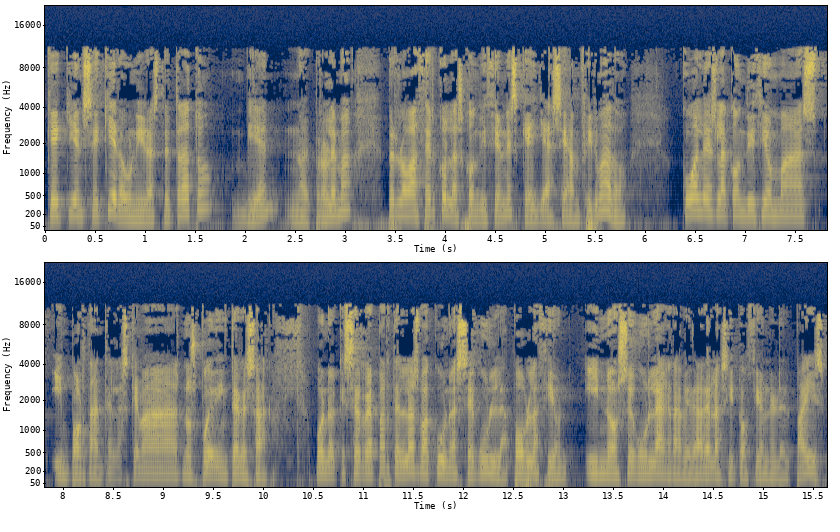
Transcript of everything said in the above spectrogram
que quien se quiera unir a este trato, bien, no hay problema, pero lo va a hacer con las condiciones que ya se han firmado. ¿Cuál es la condición más importante, las que más nos puede interesar? Bueno, que se reparten las vacunas según la población y no según la gravedad de la situación en el país.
